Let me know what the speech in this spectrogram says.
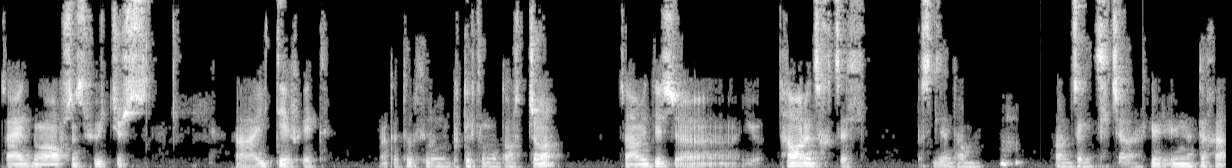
За энд нөгөө options futures а ETF гэдэг одоо төрөлхтөрийн бүтээгдэхүүнүүд орж байгаа. За мэдээж таварын зах зээл бас нэлээд том хонцог эзэлж байгаа. Тэгэхээр энэ натайхаа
